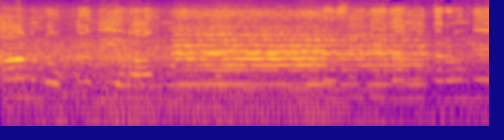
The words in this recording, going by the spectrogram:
ਆਮ ਲੋਕਾਂ ਦੀ ਆਵਾਜ਼ ਨੂੰ ਸੁਣਦਾ ਤੁਸੀਂ ਕੀ ਗੱਲ ਕਰੋਗੇ?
